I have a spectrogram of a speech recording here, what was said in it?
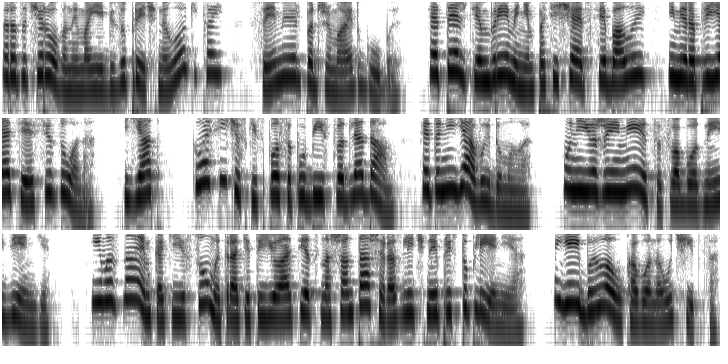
Разочарованный моей безупречной логикой, Сэмюэль поджимает губы. Этель тем временем посещает все балы и мероприятия сезона. Яд – классический способ убийства для дам. Это не я выдумала. У нее же имеются свободные деньги. И мы знаем, какие суммы тратит ее отец на шантаж и различные преступления. Ей было у кого научиться.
